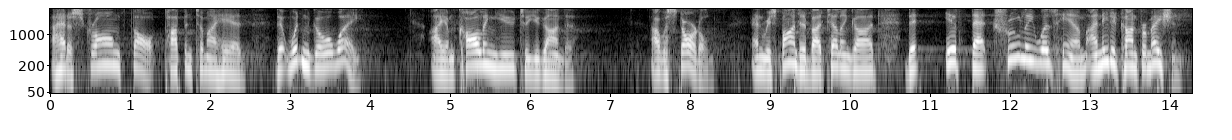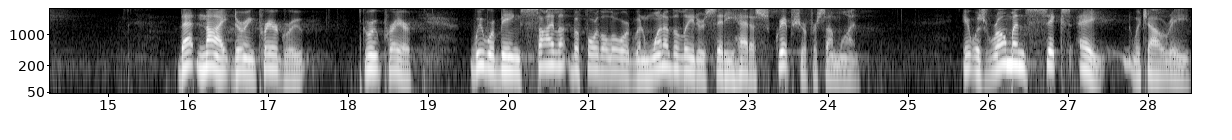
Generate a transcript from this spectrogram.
I had a strong thought pop into my head that wouldn't go away. I am calling you to Uganda. I was startled and responded by telling God that if that truly was Him, I needed confirmation. That night during prayer group, group prayer, we were being silent before the Lord when one of the leaders said he had a scripture for someone. It was Romans 6 8, which I'll read.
